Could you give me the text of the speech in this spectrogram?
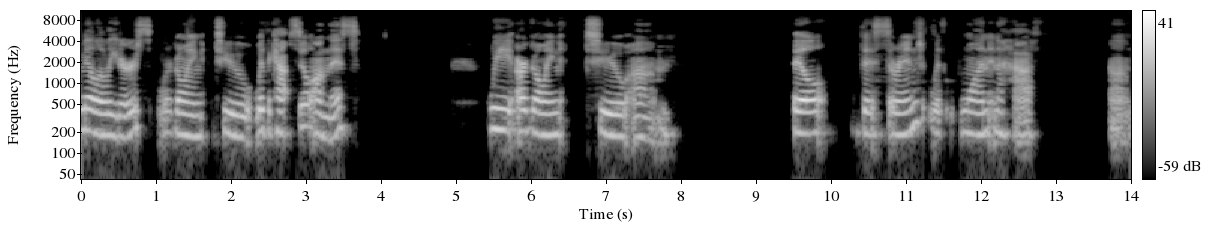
milliliters, we're going to, with the cap still on this, we are going to um, fill this syringe with one and a half um,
